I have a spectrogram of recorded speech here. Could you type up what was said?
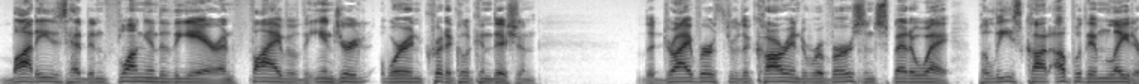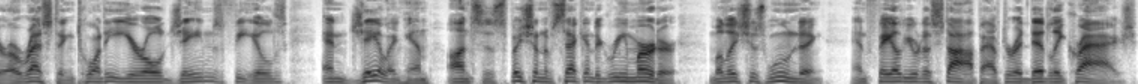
Bodies had been flung into the air, and five of the injured were in critical condition. The driver threw the car into reverse and sped away. Police caught up with him later, arresting 20 year old James Fields and jailing him on suspicion of second degree murder, malicious wounding, and failure to stop after a deadly crash.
